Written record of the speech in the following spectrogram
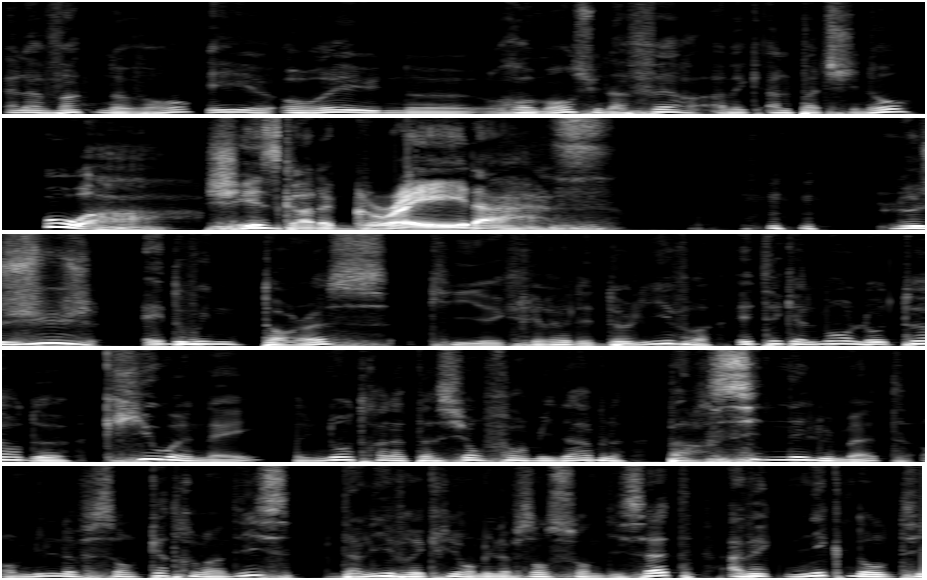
Elle a 29 ans et euh, aurait une romance, une affaire avec Al Pacino She's got a great ass. Le juge Edwin Torres, qui écrirait les deux livres, est également l'auteur de QA, une autre adaptation formidable par Sidney Lumet en 1990 d'un livre écrit en 1977 avec Nick Nolte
